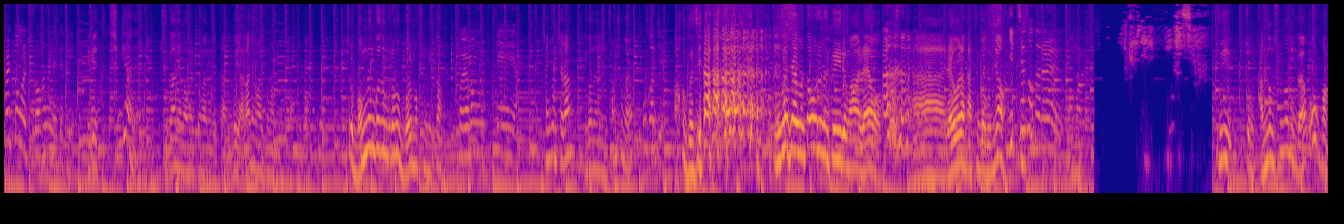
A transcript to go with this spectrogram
활동을 주로 하는 애들이에요. 되게 신기하네. 주간에만 활동하는 것도 아니고 야간에만 활동하는 것도 아니고. 주로 먹는 거는 그러면 뭘 먹습니까? 뭘 먹게요? 청경채랑 이거는 상추인가요? 우거지요. 아 우거지. 우거지 하면 떠오르는 그 이름 아 레오. 아 레오랑 같은 거군요. 잎채소들을 먹어요. 둘이 좀 암놈 순놈인가요? 오 막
